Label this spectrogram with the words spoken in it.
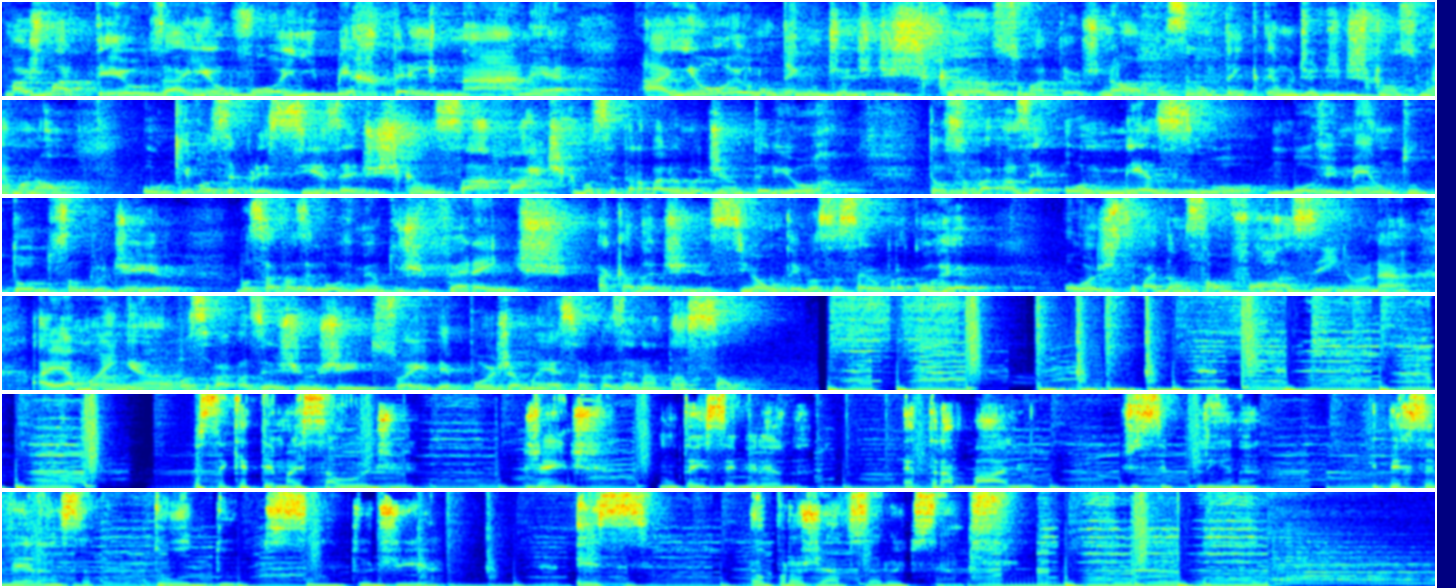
Mas, Matheus, aí eu vou hipertreinar, né? Aí eu, eu não tenho um dia de descanso, Matheus. Não, você não tem que ter um dia de descanso mesmo, não. O que você precisa é descansar a parte que você trabalhou no dia anterior. Então você não vai fazer o mesmo movimento todo santo dia. Você vai fazer movimentos diferentes a cada dia. Se ontem você saiu para correr, hoje você vai dançar um forrozinho, né? Aí amanhã você vai fazer jiu-jitsu, aí depois de amanhã você vai fazer natação. Você quer ter mais saúde? Gente, não tem segredo é trabalho, disciplina e perseverança todo santo dia. Esse é o Projeto 0800.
